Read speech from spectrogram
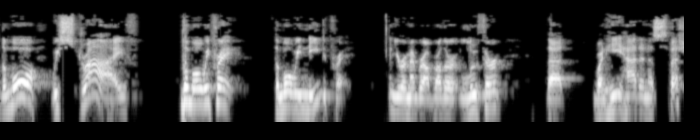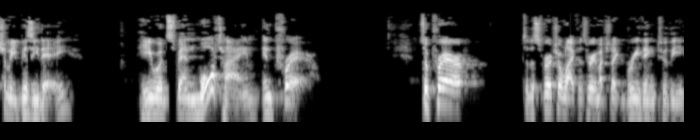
the more we strive, the more we pray, the more we need to pray. And you remember our brother Luther, that when he had an especially busy day, he would spend more time in prayer. So prayer to the spiritual life is very much like breathing to the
